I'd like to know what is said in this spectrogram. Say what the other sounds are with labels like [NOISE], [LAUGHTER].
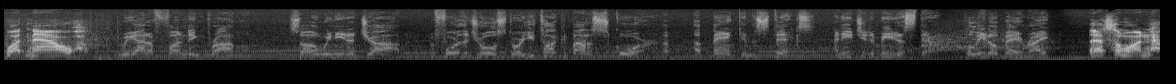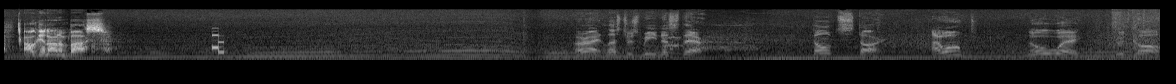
What now? We got a funding problem, so we need a job. Before the jewel store, you talked about a score, a, a bank in the sticks. I need you to meet us there. Paleto Bay, right? That's the one. I'll get on a bus. All right, Lester's meeting us there. Don't start. I won't. No way. Good call.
